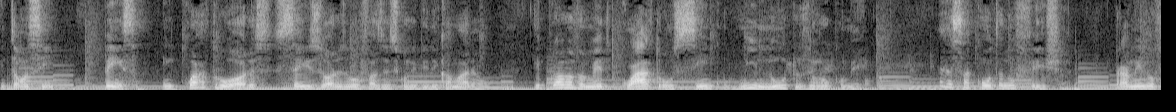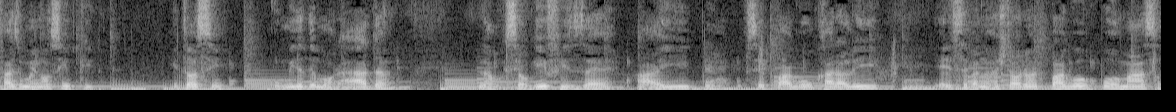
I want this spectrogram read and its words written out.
Então assim, pensa, em 4 horas, 6 horas eu vou fazer o escondidinho de camarão. E provavelmente 4 ou 5 minutos eu vou comer. Essa conta não fecha. Para mim não faz o menor sentido. Então assim, comida demorada, não, se alguém fizer, aí, pô, você pagou o cara ali, aí você vai no restaurante, pagou, por massa,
